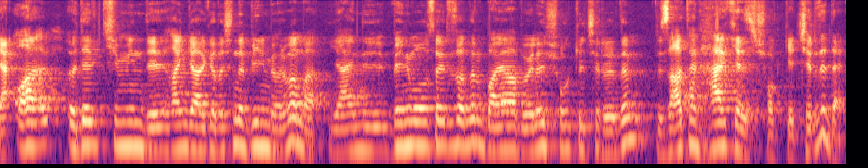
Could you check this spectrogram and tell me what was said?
Yani o ödev kimindi, hangi arkadaşın da bilmiyorum ama yani benim olsaydı sanırım bayağı böyle şok geçirirdim. Zaten herkes şok geçirdi de.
